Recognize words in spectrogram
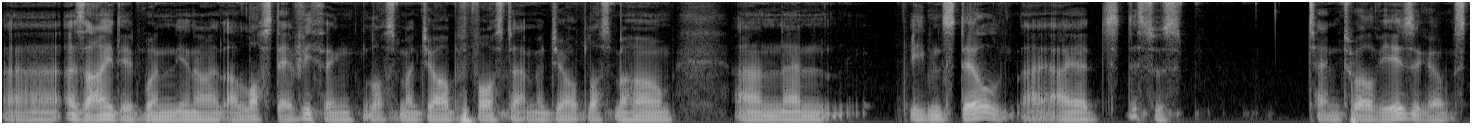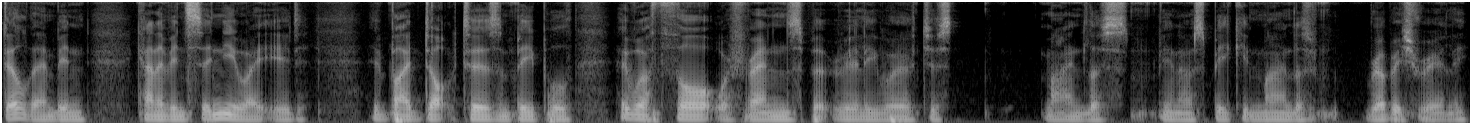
uh, as I did when you know I, I, lost everything, lost my job, forced out my job, lost my home, and then even still, I, I had this was 10, 12 years ago. Still, then been kind of insinuated by doctors and people who were thought were friends, but really were just mindless, you know, speaking mindless rubbish, really.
